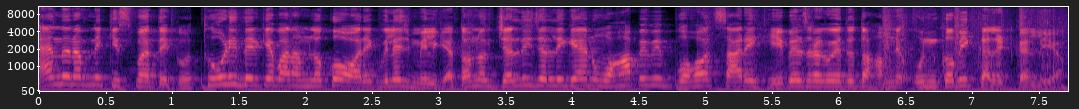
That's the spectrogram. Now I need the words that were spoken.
एंड देन अपनी किस्मत देखो, थोड़ी देर के बाद हम लोग को और एक विलेज मिल गया तो हम लोग जल्दी जल्दी गए वहाँ पे भी बहुत सारे हेबल्स रखे हुए थे तो हमने उनको भी कलेक्ट कर लिया।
